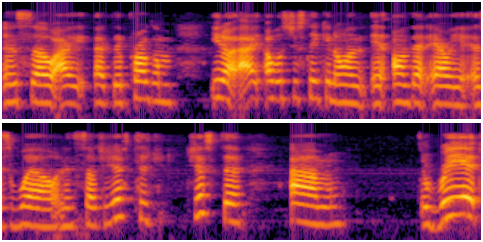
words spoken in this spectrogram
And so, I at the program, you know, I, I was just thinking on on that area as well. And so, just to just to um, rid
